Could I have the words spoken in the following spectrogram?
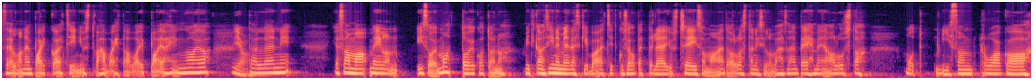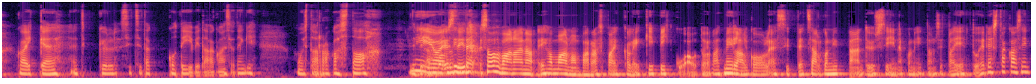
sellainen paikka, että siinä just vähän vaihtaa vaippaa ja hengaa ja Joo. tälleen. Niin. Ja sama, meillä on isoja mattoja kotona, mitkä on siinä mielessä kiva, että sit kun se opettelee just seisomaan ja tollasta, niin sillä on vähän sellainen pehmeä alusta, mutta niissä on ruokaa, kaikkea, että kyllä sit sitä kotia pitää myös jotenkin muistaa rakastaa. Niin joo, ja siitä. sitten sohva on aina ihan maailman paras paikka leikkiä pikkuautoilla. Et meillä alkoi olla sitten, että se alkoi nyppääntyä siinä, kun niitä on sitten ajettu edestakaisin.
